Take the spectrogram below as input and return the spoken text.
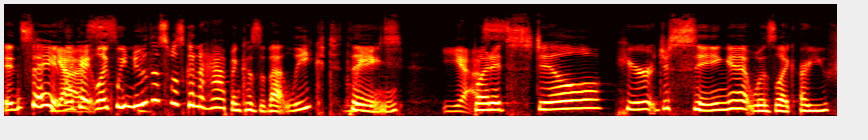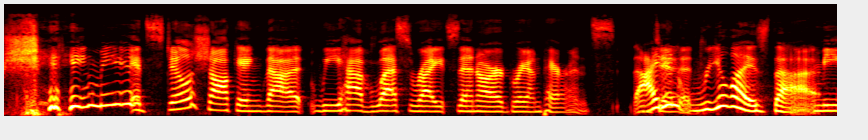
Insane. Like, I, like we knew this was going to happen because of that leaked thing. leaked. Yes. But it's still here. Just seeing it was like, are you shitting me? it's still shocking that we have less rights than our grandparents. I did. didn't realize that. me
